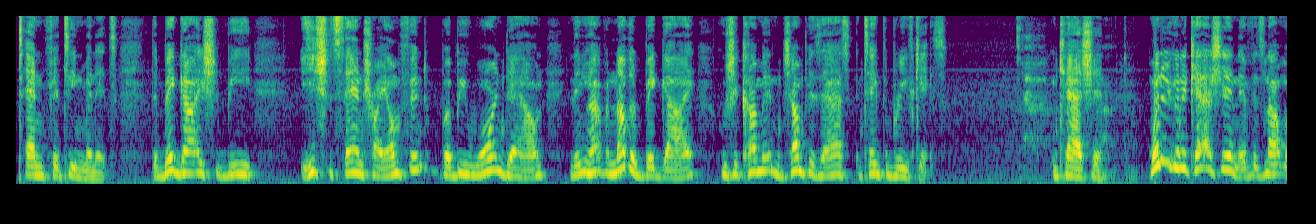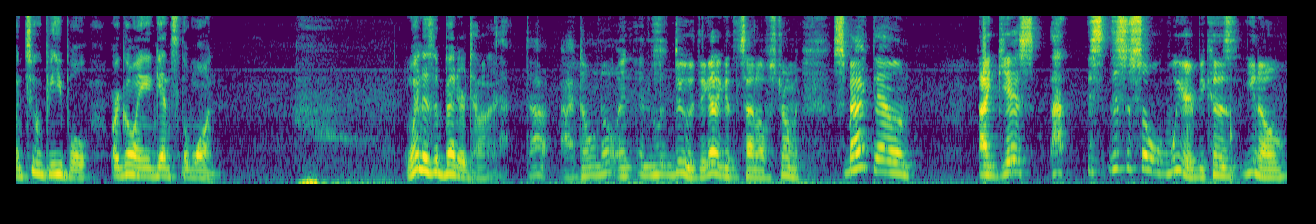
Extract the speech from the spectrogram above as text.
10, 15 minutes. The big guy should be, he should stand triumphant, but be worn down. And then you have another big guy who should come in and jump his ass and take the briefcase and cash in. Ah, when are you going to cash in if it's not when two people are going against the one? When is a better time? I, I don't know. And, and dude, they got to get the title off Strowman. SmackDown, I guess this, this is so weird because you know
